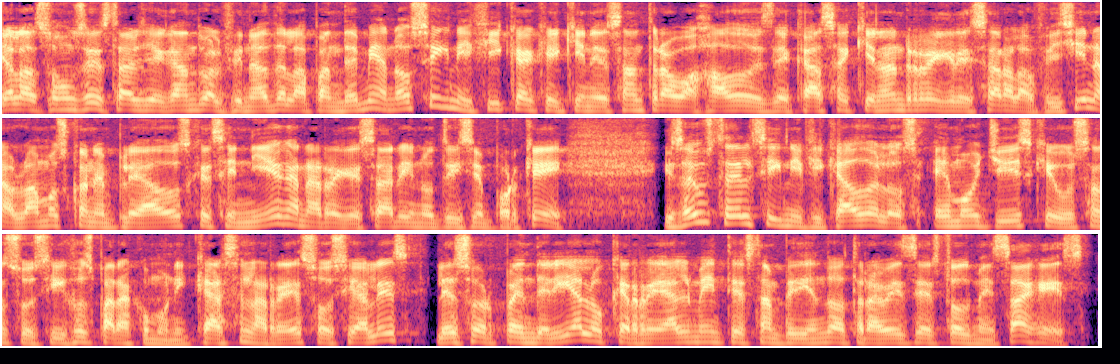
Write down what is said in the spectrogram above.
Y a las 11 estar llegando al final de la pandemia no significa que quienes han trabajado desde casa quieran regresar a la oficina. Hablamos con empleados que se niegan a regresar y nos dicen por qué. ¿Y sabe usted el significado de los emojis que usan sus hijos para comunicarse en las redes sociales? Les sorprendería lo que realmente están pidiendo a través de estos mensajes.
